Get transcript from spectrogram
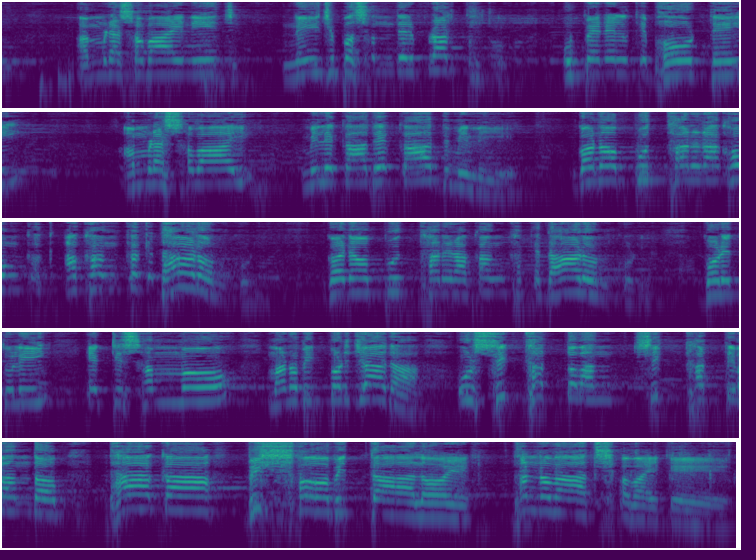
আমরা সবাই নিজ নিজ পছন্দের প্রার্থীকে ও প্যানেলকে ভোট দেই। আমরা সবাই মিলে কাঁধে কাঁধ মিলিয়ে গণ অভ্যুত্থানের আকাঙ্ক্ষা- আকাঙ্ক্ষাকে ধারণ করি। গণ অভ্যুত্থানের আকাঙ্ক্ষাকে ধারণ করি। গড়ে তুলি একটি সাম্য মানবিক মর্যাদা ও শিক্ষার্থী শিক্ষার্থী বান্ধব ঢাকা বিশ্ববিদ্যালয়। ধন্যবাদ সবাইকে।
